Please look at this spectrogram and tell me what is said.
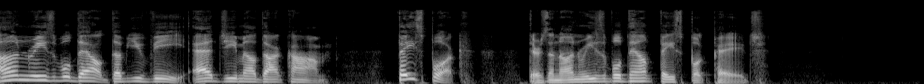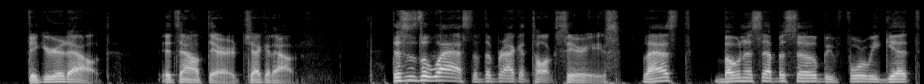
unreasonabledoubtwv at gmail.com. Facebook. There's an Unreasonable Doubt Facebook page. Figure it out. It's out there. Check it out. This is the last of the Bracket Talk series. Last bonus episode before we get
